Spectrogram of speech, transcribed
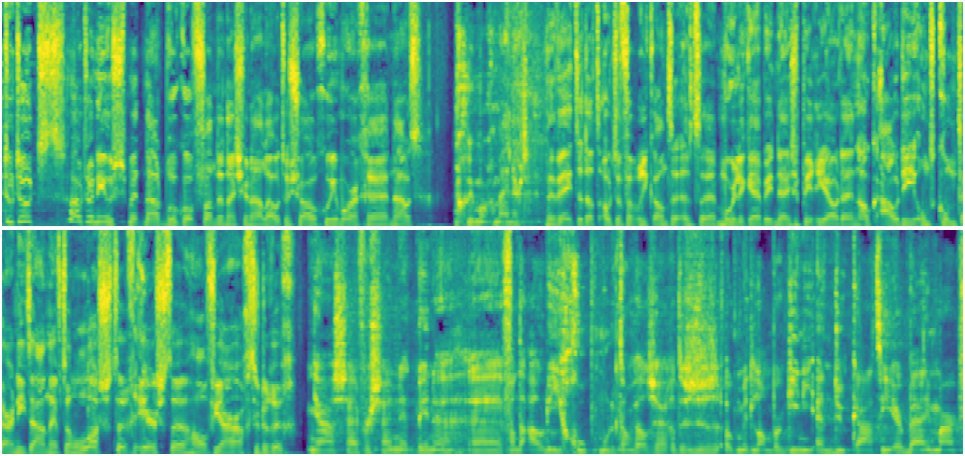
Toet toet, autonieuws met Nout Broekhoff van de Nationale Autoshow. Goedemorgen Nout. Goedemorgen, Meijnerd. We weten dat autofabrikanten het uh, moeilijk hebben in deze periode. En ook Audi ontkomt daar niet aan. Heeft een lastig eerste half jaar achter de rug. Ja, cijfers zijn net binnen. Uh, van de Audi-groep moet ik dan wel zeggen. Dus, dus, ook met Lamborghini en Ducati erbij. Maar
